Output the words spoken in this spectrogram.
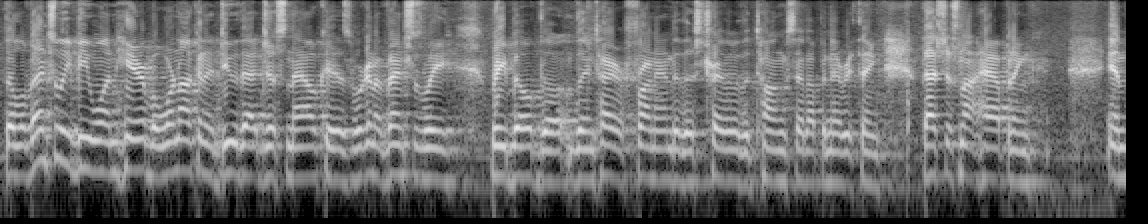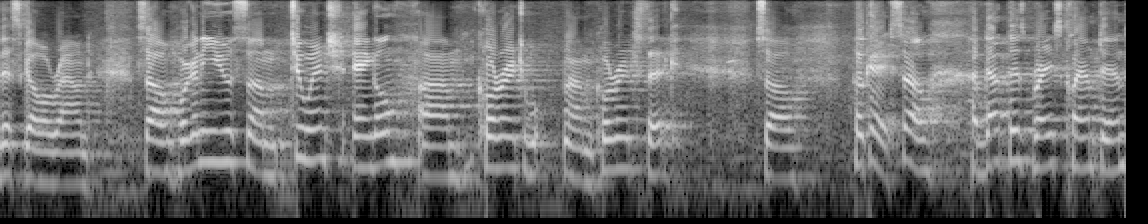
There'll eventually be one here, but we're not gonna do that just now because we're gonna eventually rebuild the, the entire front end of this trailer, the tongue set up and everything. That's just not happening in this go around. So we're gonna use some two inch angle, um, quarter inch, um, quarter inch thick. So, okay, so I've got this brace clamped in.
